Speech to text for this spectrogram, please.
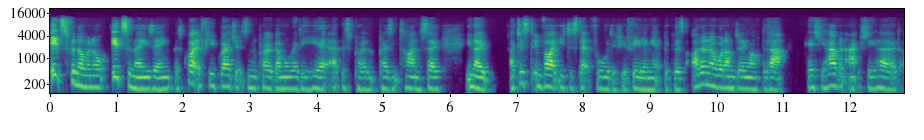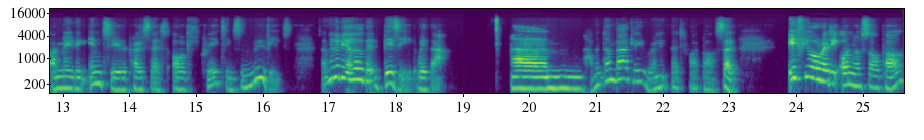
It's phenomenal. It's amazing. There's quite a few graduates in the program already here at this present time. So, you know, I just invite you to step forward if you're feeling it because I don't know what I'm doing after that. In case you haven't actually heard, I'm moving into the process of creating some movies. So I'm going to be a little bit busy with that. Um, haven't done badly, we're only 35 bars. So if you're already on your soul path,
